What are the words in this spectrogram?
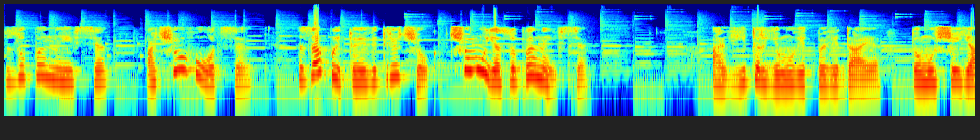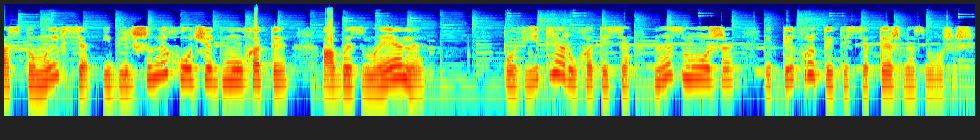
зупинився. А чого це? запитує вітрячок, чому я зупинився? А вітер йому відповідає, тому що я стомився і більше не хочу дмухати, а без мене повітря рухатися не зможе, і ти крутитися теж не зможеш.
